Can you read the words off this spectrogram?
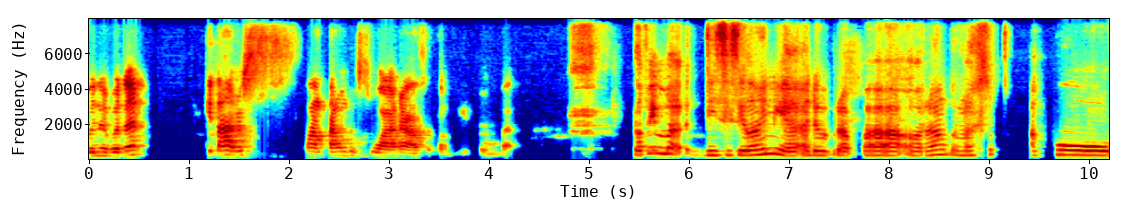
benar-benar kita harus lantang bersuara seperti itu, Mbak. Tapi Mbak di sisi lain ya ada beberapa orang termasuk aku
